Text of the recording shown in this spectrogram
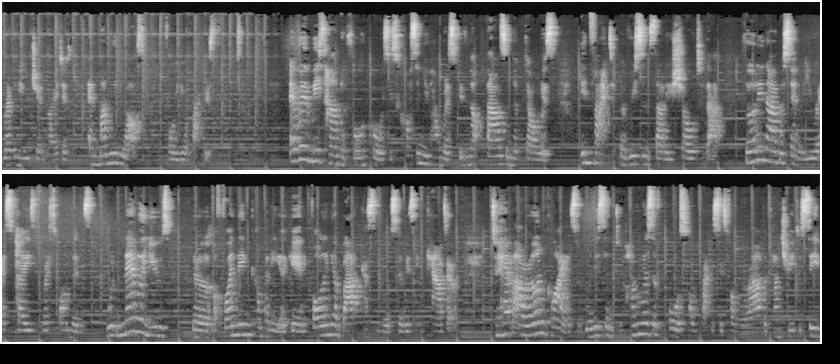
revenue generated and money lost for your practice. Every mishandled phone call is costing you hundreds, if not thousands of dollars. In fact, a recent study showed that 39% of US based respondents would never use the offending company again following a bad customer service encounter. To have our own clients, we listened to hundreds of calls from practices from around the country to see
